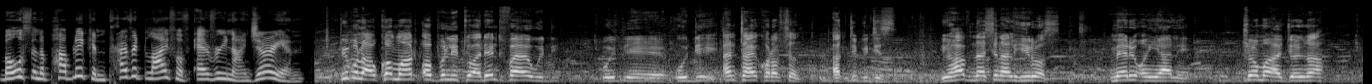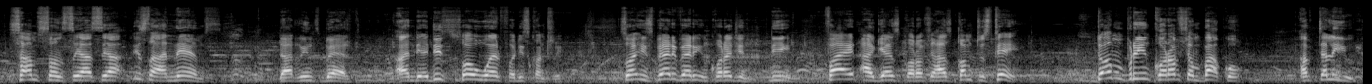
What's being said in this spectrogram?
both in the public and private life of every Nigerian. People have come out openly to identify with, with, the, with the anti corruption activities. You have national heroes, Mary Onyali, Chioma Ajunwa, Samson Siasia, these are names that rings bell. And they did so well for this country. So it's very, very encouraging. The fight against corruption has come to stay. Don't bring corruption back. Oh. I'm telling you,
